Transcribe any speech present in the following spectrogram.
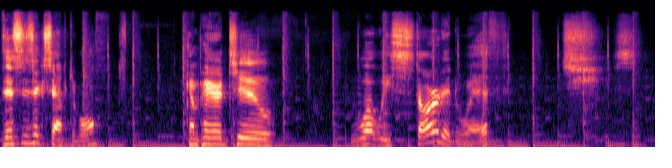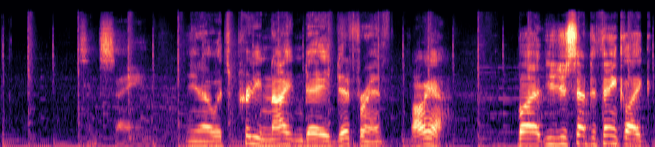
this is acceptable compared to what we started with. Jeez. It's insane. You know, it's pretty night and day different. Oh yeah. But you just have to think like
